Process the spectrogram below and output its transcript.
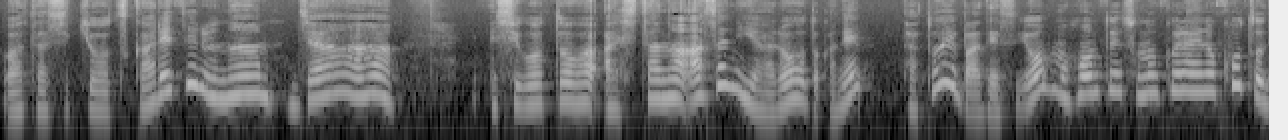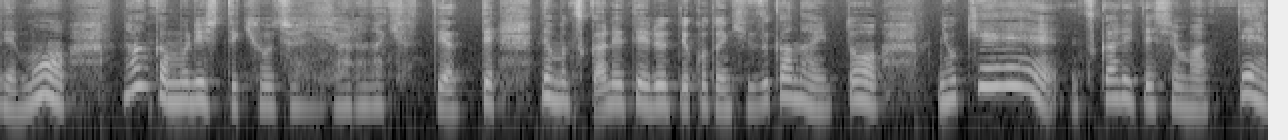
私今日疲れてるなじゃあ仕事は明日の朝にやろうとかね。例えばですよもう本当にそのくらいのことでもなんか無理して今日中にやらなきゃってやってでも疲れてるっていうことに気づかないと余計疲れてしまって例え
